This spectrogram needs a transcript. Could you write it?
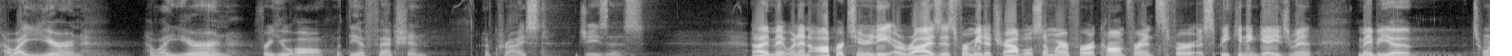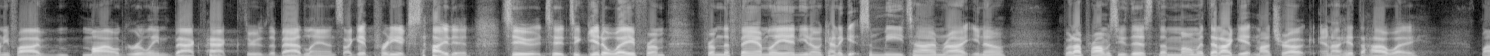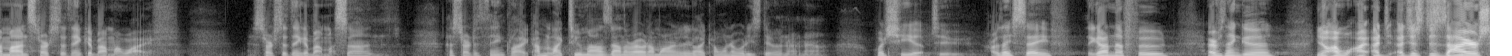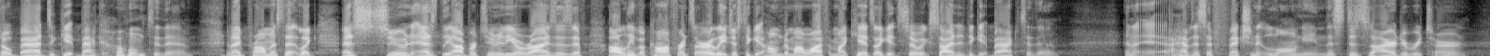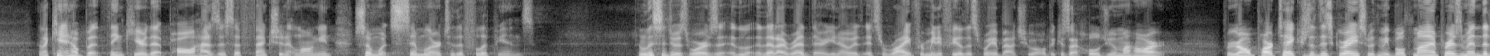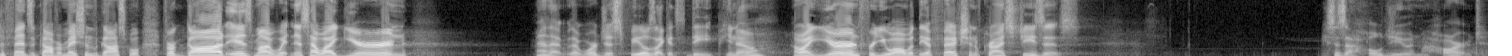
how I yearn, how I yearn for you all with the affection of Christ Jesus. And I admit, when an opportunity arises for me to travel somewhere for a conference, for a speaking engagement, maybe a 25 mile grueling backpack through the Badlands, I get pretty excited to, to, to get away from, from the family and, you know, kind of get some me time, right? You know? But I promise you this the moment that I get in my truck and I hit the highway, my mind starts to think about my wife. It starts to think about my son. I start to think like, I'm like two miles down the road. I'm already like, I wonder what he's doing right now. What's she up to? Are they safe? They got enough food? Everything good? You know, I, I, I just desire so bad to get back home to them. And I promise that, like, as soon as the opportunity arises, if I'll leave a conference early just to get home to my wife and my kids, I get so excited to get back to them. And I, I have this affectionate longing, this desire to return. And I can't help but think here that Paul has this affectionate longing somewhat similar to the Philippians. And listen to his words that I read there. You know, it's right for me to feel this way about you all because I hold you in my heart. For you're all partakers of this grace with me, both my imprisonment and the defense and confirmation of the gospel. For God is my witness, how I yearn. Man, that, that word just feels like it's deep, you know? How I yearn for you all with the affection of Christ Jesus. He says, I hold you in my heart.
